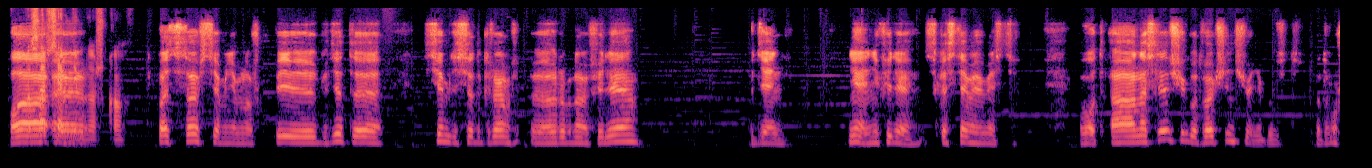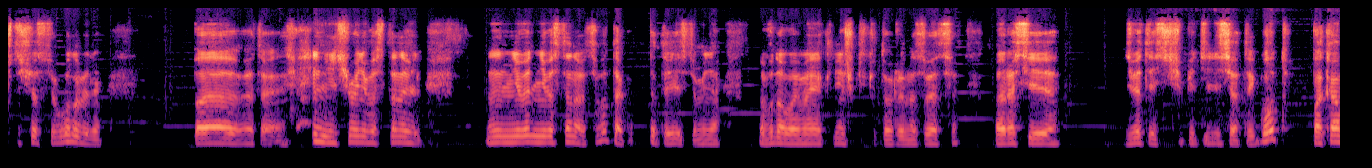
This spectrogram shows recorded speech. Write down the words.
По, ну, совсем э, немножко. По, совсем немножко. Где-то 70 грамм э, рыбного филе в день. Не, не филе, с костями вместе. Вот. А на следующий год вообще ничего не будет, потому что сейчас все выловили, по, это, ничего не восстановили. Ну, не, не восстановится. Вот так вот. Это есть у меня в новой моей книжке, которая называется «Россия 2050 год». Пока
